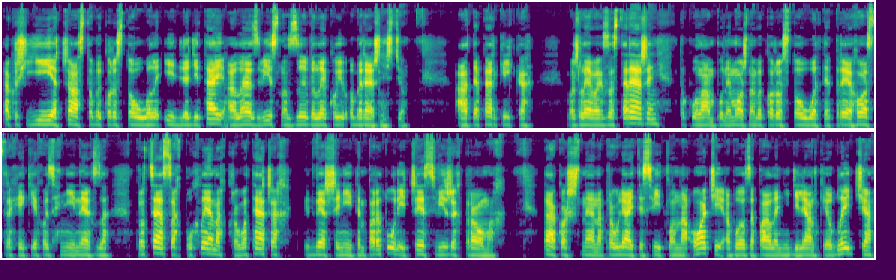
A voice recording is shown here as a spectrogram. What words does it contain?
Також її часто використовували і для дітей, але, звісно, з великою обережністю. А тепер кілька важливих застережень. Таку лампу не можна використовувати при гострих якихось гнійних процесах, пухлинах, кровотечах, підвищеній температурі чи свіжих травмах. Також не направляйте світло на очі або запалені ділянки обличчя.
